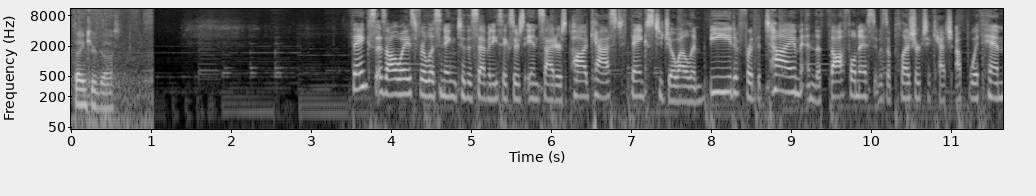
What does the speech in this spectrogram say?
thank you, guys. Thanks, as always, for listening to the 76ers Insiders podcast. Thanks to Joel Embiid for the time and the thoughtfulness. It was a pleasure to catch up with him.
